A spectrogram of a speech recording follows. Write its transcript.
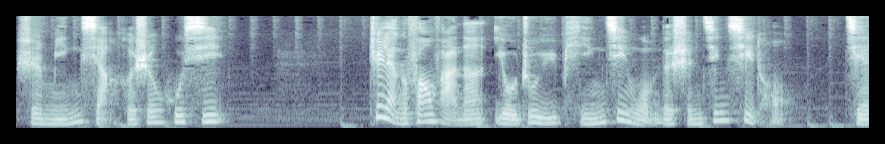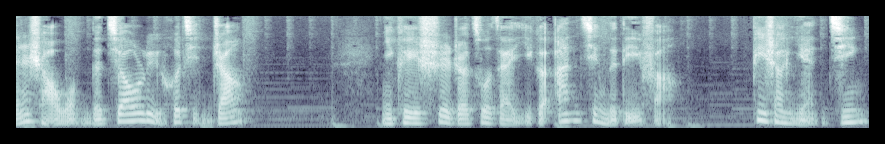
是冥想和深呼吸。这两个方法呢，有助于平静我们的神经系统，减少我们的焦虑和紧张。你可以试着坐在一个安静的地方，闭上眼睛，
